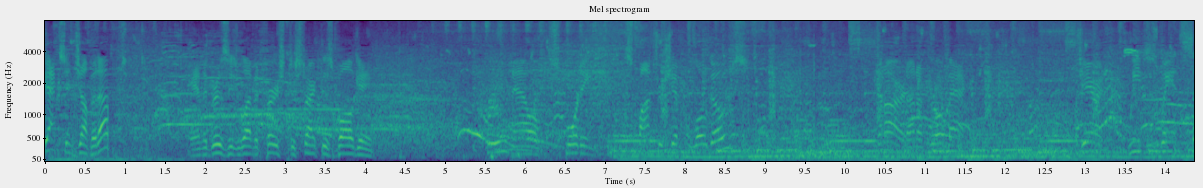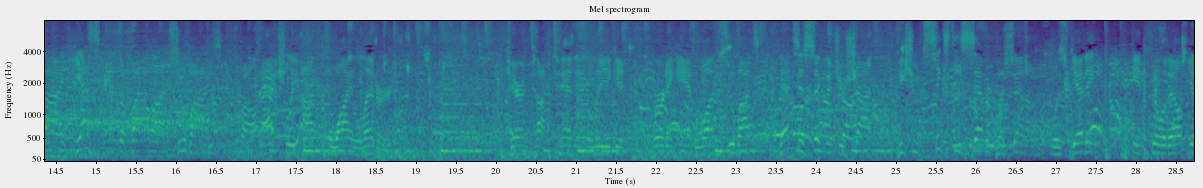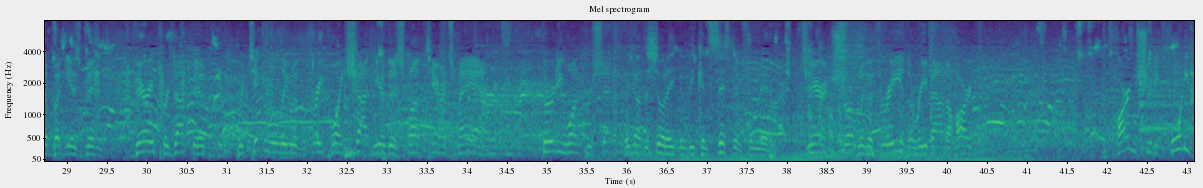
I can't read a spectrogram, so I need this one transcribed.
Jackson jump it up. And the Grizzlies will have it first to start this ball game. Crew now sporting sponsorship logos. Kennard on a throwback. Jaren weaves his way inside. Yes, and the foul on Zubac. Foul actually on Kawhi Leonard. Jaren top 10 in the league in converting and one. Zubac, that's his signature shot. He shoots 67% of was getting in Philadelphia, but he has been very productive, particularly with the three-point shot here this month. Terance Mann, 31%. He's got to show that he can be consistent from there. Jaren short with a three and the rebound to Harden. Harden shooting 40%,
